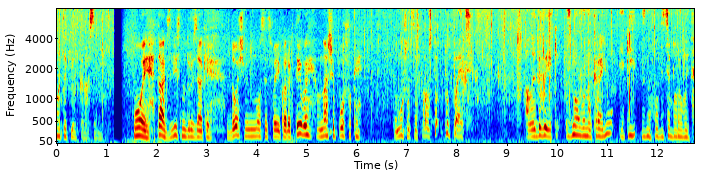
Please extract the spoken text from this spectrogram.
Ось такі от красені. Ой, так, звісно, друзяки, дощ він вносить свої корективи в наші пошуки, тому що це просто пипець. Але диви, які знову на краю, який знаходиться боровик.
